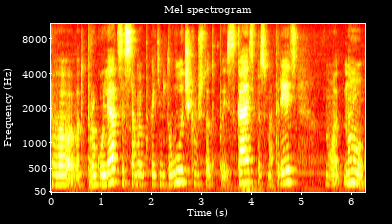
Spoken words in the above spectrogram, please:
по- вот прогуляться самой по каким-то улочкам, что-то поискать, посмотреть. Вот. Ну,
